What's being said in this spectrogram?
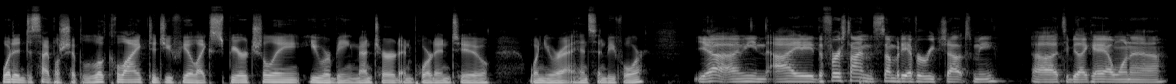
What did discipleship look like? Did you feel like spiritually you were being mentored and poured into when you were at Hinson before? Yeah, I mean, I the first time somebody ever reached out to me uh, to be like, "Hey, I want to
